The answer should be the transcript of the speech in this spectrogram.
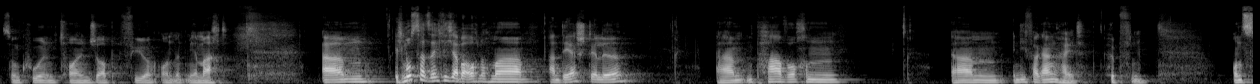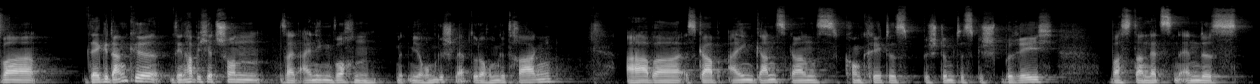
so einen coolen, tollen Job für und mit mir macht. Ähm, ich muss tatsächlich aber auch nochmal an der Stelle ähm, ein paar Wochen ähm, in die Vergangenheit hüpfen. Und zwar der Gedanke, den habe ich jetzt schon seit einigen Wochen mit mir rumgeschleppt oder rumgetragen. Aber es gab ein ganz, ganz konkretes, bestimmtes Gespräch, was dann letzten Endes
